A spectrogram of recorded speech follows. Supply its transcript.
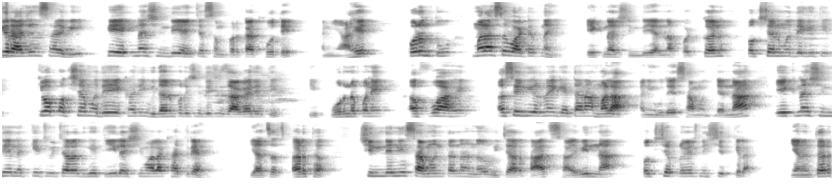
की राजन साळवी हे एकनाथ शिंदे यांच्या संपर्कात होते आणि आहेत परंतु मला असं वाटत नाही एकनाथ शिंदे यांना पटकन पक्षांमध्ये घेतील किंवा पक्षामध्ये एखादी विधान परिषदेची जागा देतील. ही पूर्णपणे अफवा आहे. असे निर्णय घेताना मला आणि उदय सामंत यांना एकनाथ शिंदे नक्कीच विचारात घेतील अशी मला खात्री आहे. याचाच अर्थ शिंदेनी सामंतांना न विचारताच साळवींना पक्षप्रवेश निश्चित केला. यानंतर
